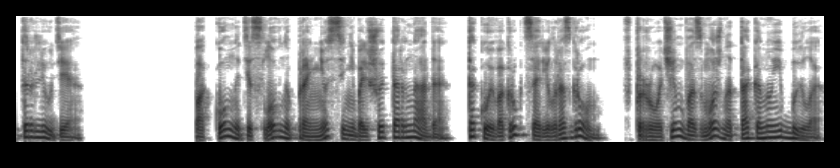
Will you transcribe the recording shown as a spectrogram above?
Интерлюдия. По комнате словно пронесся небольшой торнадо. Такой вокруг царил разгром. Впрочем, возможно, так оно и было.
